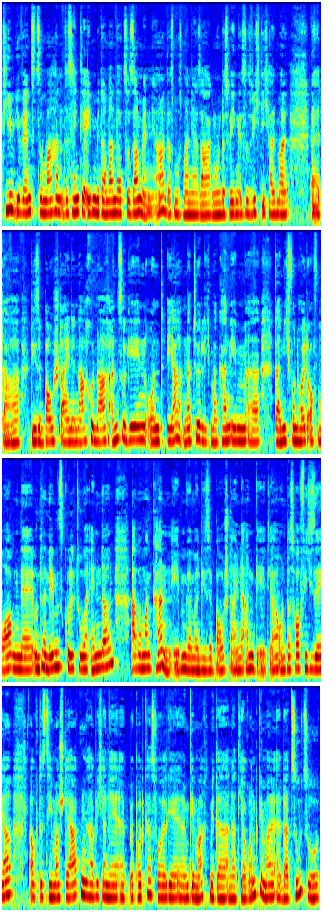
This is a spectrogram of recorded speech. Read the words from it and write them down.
Team-Events zu machen. Das hängt ja eben miteinander zusammen zusammen, ja, das muss man ja sagen. Und deswegen ist es wichtig, halt mal äh, da diese Bausteine nach und nach anzugehen. Und ja, natürlich, man kann eben äh, da nicht von heute auf morgen eine Unternehmenskultur ändern, aber man kann eben, wenn man diese Bausteine angeht, ja. Und das hoffe ich sehr. Auch das Thema Stärken habe ich eine äh, Podcast-Folge äh, gemacht mit der Nadja Rondke mal äh, dazu zu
